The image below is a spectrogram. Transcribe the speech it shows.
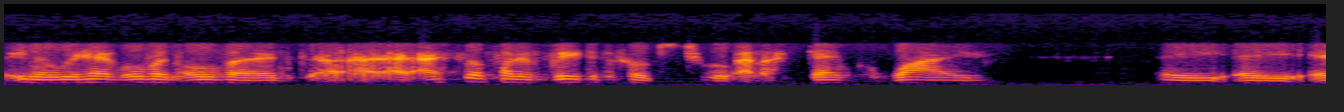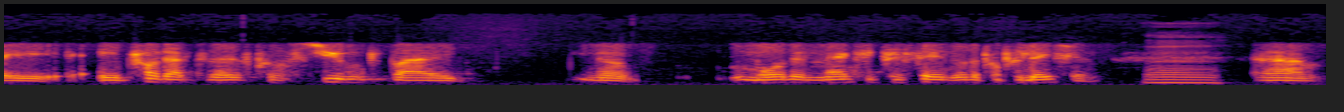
you know, we have over and over, and I, I still find it very difficult to understand why a, a, a, a product that is consumed by, you know, more than 90% of the population mm. um,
